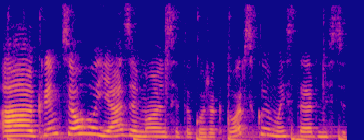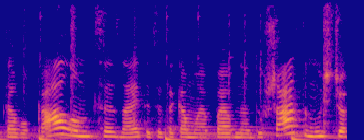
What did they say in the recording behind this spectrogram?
А, крім цього, я займаюся також акторською майстерністю та вокалом. Це знаєте, це така моя певна душа, тому що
